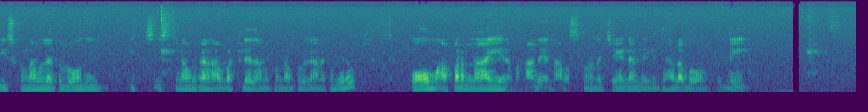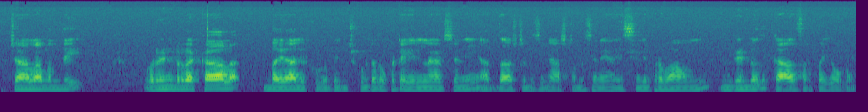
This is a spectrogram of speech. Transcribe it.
తీసుకున్నాము లేకపోతే లోన్ ఇచ్చి ఇస్తున్నాము కానీ అవ్వట్లేదు అనుకున్నప్పుడు కనుక మీరు ఓం అపర్ణాయ నమ అనే నామస్మరణ చేయండి అనేది చాలా బాగుంటుంది. చాలామంది రెండు రకాల భయాలు ఎక్కువగా పెంచుకుంటారు. ఒకటి ఏలినాడు శని అర్ధాష్టమి శని అష్టమ శని అనే శని ప్రభావం. రెండోది కాలసర్ప యోగం.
